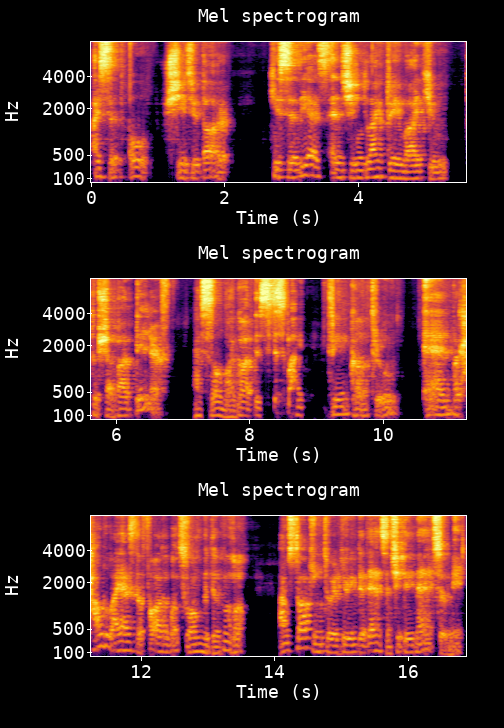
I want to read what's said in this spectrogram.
I said, Oh, she's your daughter. He said, Yes, and she would like to invite you to Shabbat dinner. I said, Oh my God, this is my dream come true. And but how do I ask the father what's wrong with the girl? I was talking to her during the dance and she didn't answer me.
